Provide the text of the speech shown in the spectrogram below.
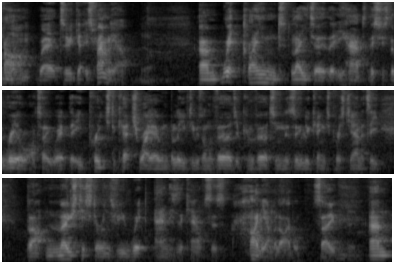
farm where to get his family out. Yeah. Um, Witt claimed later that he had, this is the real Otto Witt, that he'd preached to Cetshwayo and believed he was on the verge of converting the Zulu king to Christianity. But most historians view Witt and his accounts as highly unreliable. So, um,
